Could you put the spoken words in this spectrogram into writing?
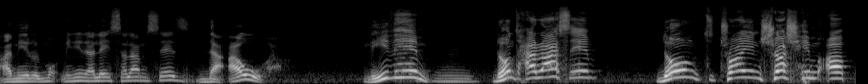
Amir al-Mu'mineen alayhi salam says, Da'awh. Leave him. Hmm. Don't harass him. Don't try and shush him up.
